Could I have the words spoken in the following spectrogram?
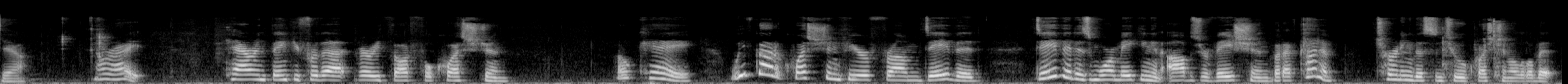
yeah. All right. Karen, thank you for that very thoughtful question. Okay. We've got a question here from David. David is more making an observation, but I've kind of turning this into a question a little bit.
